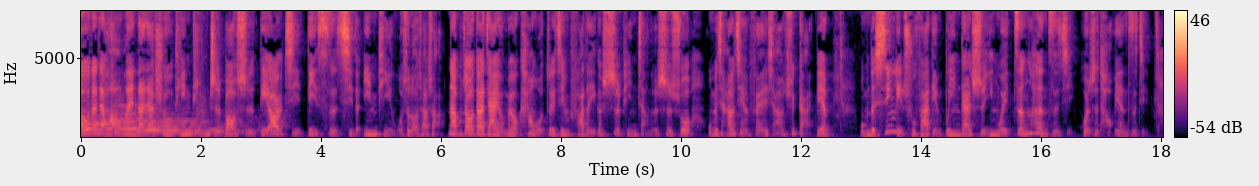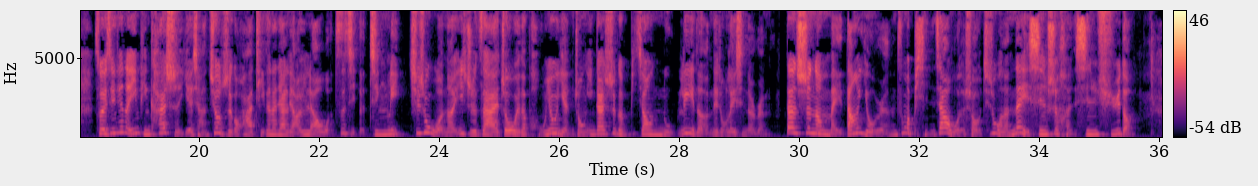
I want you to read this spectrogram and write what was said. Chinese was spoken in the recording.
Hello，大家好，欢迎大家收听《停止暴食》第二季第四期的音频，我是罗莎莎。那不知道大家有没有看我最近发的一个视频，讲的是说我们想要减肥，想要去改变。我们的心理出发点不应该是因为憎恨自己或者是讨厌自己，所以今天的音频开始也想就着这个话题跟大家聊一聊我自己的经历。其实我呢一直在周围的朋友眼中应该是个比较努力的那种类型的人，但是呢，每当有人这么评价我的时候，其实我的内心是很心虚的。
